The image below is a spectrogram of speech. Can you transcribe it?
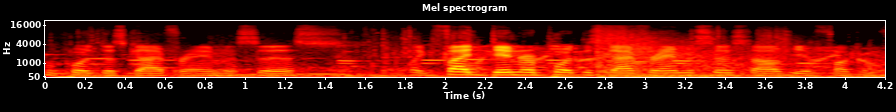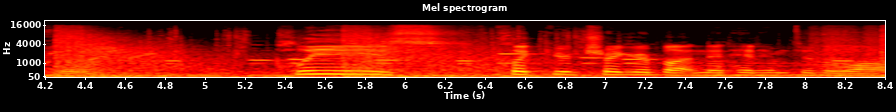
report this guy for aim assist. Like, if I didn't report this guy for aim assist, I would be a fucking fool. Please click your trigger button and hit him through the wall.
